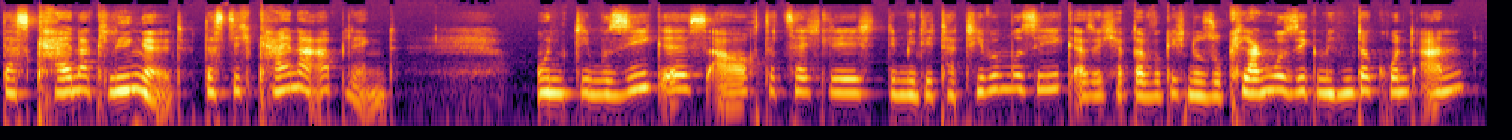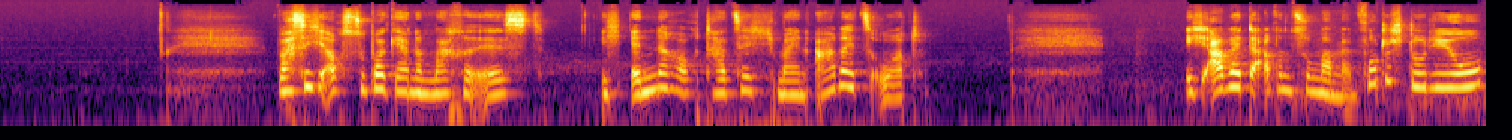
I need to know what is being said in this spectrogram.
dass keiner klingelt, dass dich keiner ablenkt. Und die Musik ist auch tatsächlich die meditative Musik. Also ich habe da wirklich nur so Klangmusik im Hintergrund an. Was ich auch super gerne mache, ist, ich ändere auch tatsächlich meinen Arbeitsort. Ich arbeite ab und zu mal in meinem Fotostudio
